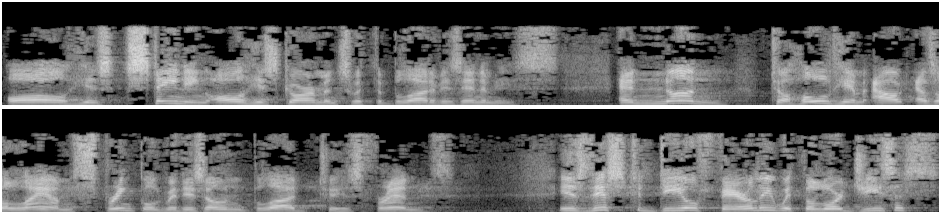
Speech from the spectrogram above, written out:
all his, staining all his garments with the blood of his enemies, and none to hold him out as a lamb sprinkled with his own blood to his friends. Is this to deal fairly with the Lord Jesus?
